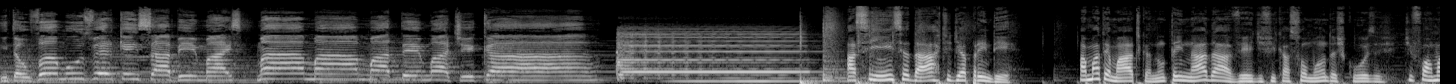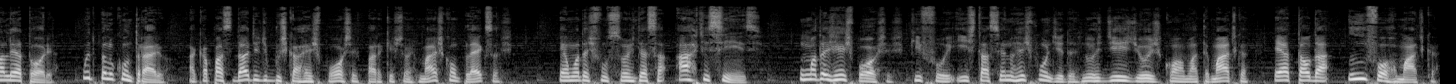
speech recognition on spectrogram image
Então vamos ver quem sabe mais. Mama matemática. A ciência da arte de aprender. A matemática não tem nada a ver de ficar somando as coisas de forma aleatória. Muito pelo contrário, a capacidade de buscar respostas para questões mais complexas é uma das funções dessa arte e ciência. Uma das respostas que foi e está sendo respondida nos dias de hoje com a matemática é a tal da informática,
